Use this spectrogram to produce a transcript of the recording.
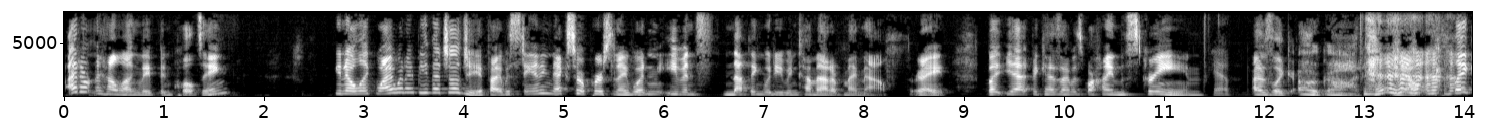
I don't know how long they've been quilting. You know, like why would I be that judgy? If I was standing next to a person, I wouldn't even nothing would even come out of my mouth, right? But yet because I was behind the screen, Yep. I was like, "Oh god." You know? like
